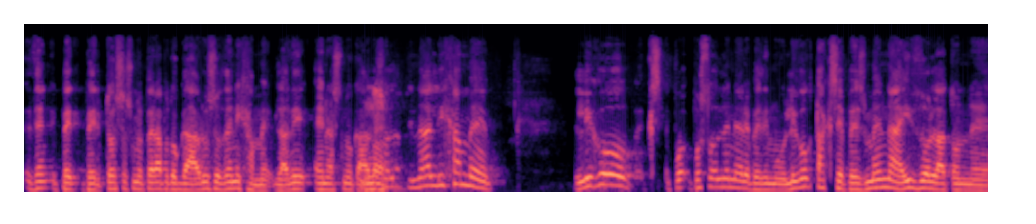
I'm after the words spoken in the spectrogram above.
δεν, περιπτώσεις, ας πούμε, πέρα από τον Καρούσο δεν είχαμε, δηλαδή ένας είναι ο Καρούσο, ναι. αλλά απ' την άλλη είχαμε λίγο, πώς το λένε ρε παιδί μου, λίγο τα ξεπεσμένα είδωλα των ε,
